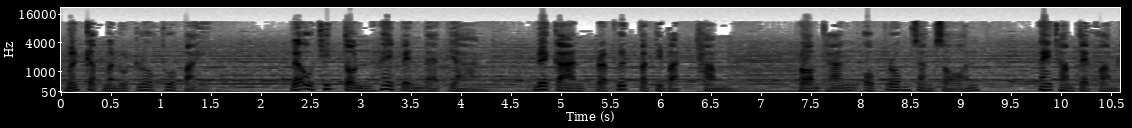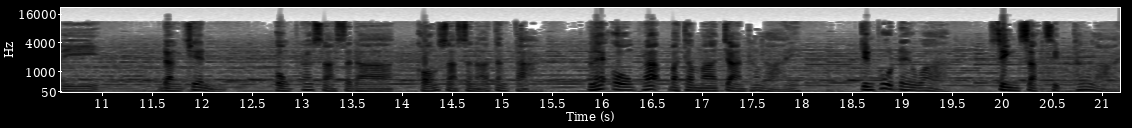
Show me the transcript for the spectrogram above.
เหมือนกับมนุษย์โลกทั่วไป และอุทิศตนให้เป็นแบบอย่าง ด้วยการประพฤติปฏิบัติธรรม พร้อมทั้งอบรมสั่งสอน ให้ทำแต่ความดี ดังเช่น องค์พระศาสดาของศาสนาต่างๆ และองค์พระปัทมาจารย์ทั้งหลาย จึงพูดได้ว่า สิ่งศักดิ์สิทธิ์ทั้งหลาย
